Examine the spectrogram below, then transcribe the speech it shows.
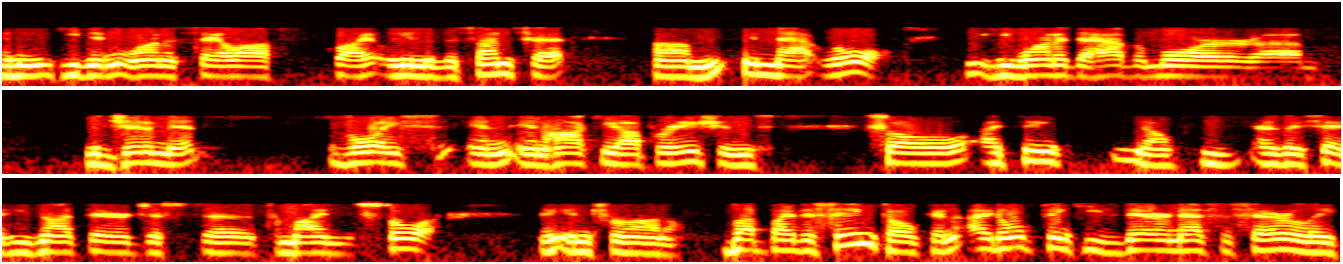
and he didn't want to sail off quietly into the sunset um, in that role. He, he wanted to have a more um, legitimate voice in, in hockey operations. So I think, you know, as I said, he's not there just to, to mind the store in Toronto. But by the same token, I don't think he's there necessarily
